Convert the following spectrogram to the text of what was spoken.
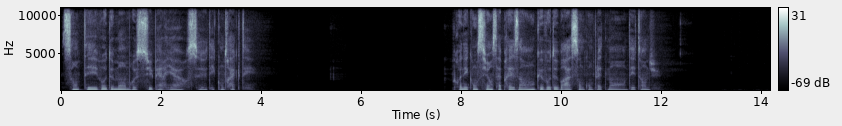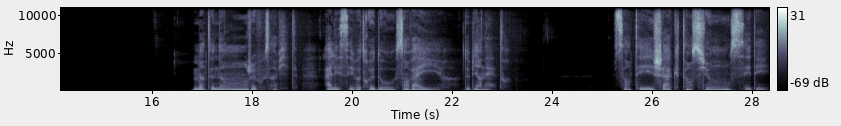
Sentez vos deux membres supérieurs se décontracter. Prenez conscience à présent que vos deux bras sont complètement détendus. Maintenant, je vous invite à laisser votre dos s'envahir de bien-être. Sentez chaque tension céder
